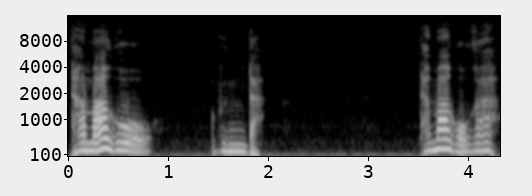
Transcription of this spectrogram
卵を産んだ。卵が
